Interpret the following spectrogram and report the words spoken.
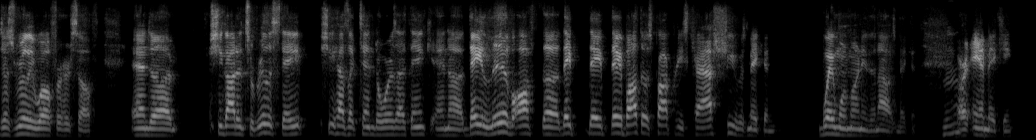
does really well for herself, and uh, she got into real estate. She has like ten doors, I think, and uh, they live off the they they they bought those properties cash. She was making way more money than I was making, mm-hmm. or am making.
